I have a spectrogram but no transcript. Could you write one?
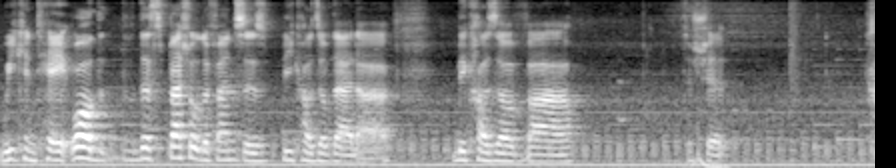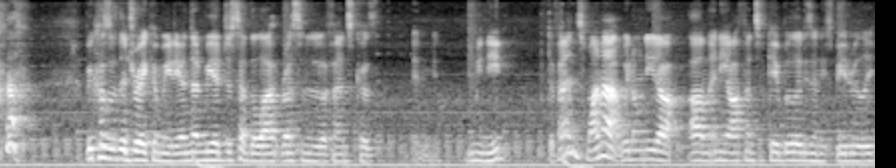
we can take... Well, the, the special defense is because of that... Uh, because of... Uh, the shit. because of the Draco Meteor. And then we just have the rest of the defense because we need defense. Why not? We don't need uh, um, any offensive capabilities, any speed really.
